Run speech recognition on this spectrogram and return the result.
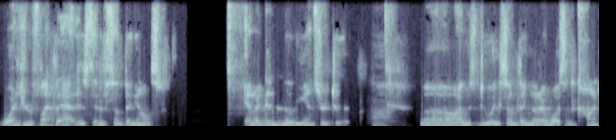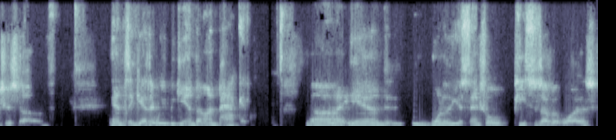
Why did you reflect that instead of something else? And I didn't know the answer to it. Huh. Uh, I was doing something that I wasn't conscious of. And together we began to unpack it. Uh, and one of the essential pieces of it was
